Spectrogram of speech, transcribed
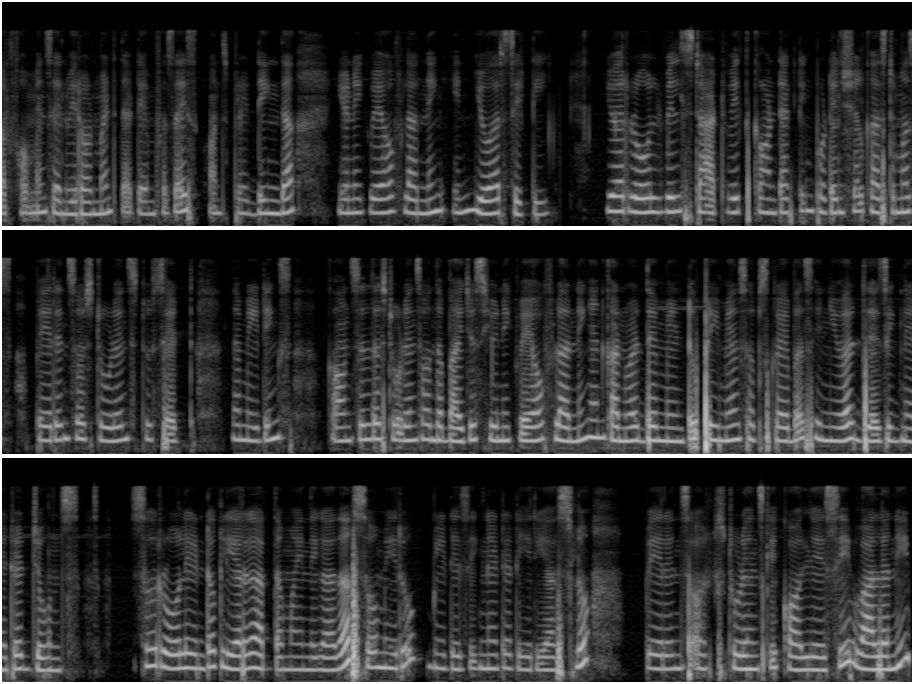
performance environment that emphasise on spreading the unique way of learning in your city. Your role will start with contacting potential customers, parents, or students to set the meetings, counsel the students on the Byju's unique way of learning, and convert them into premium subscribers in your designated zones. So role ఏంటో క్లియర్గా అర్థమైంది కదా? సో మీరు మీ డెసిగ్నేటెడ్ ఏరియాస్లో పేరెంట్స్ ఆర్ స్టూడెంట్స్కి కాల్ చేసి వాళ్ళని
